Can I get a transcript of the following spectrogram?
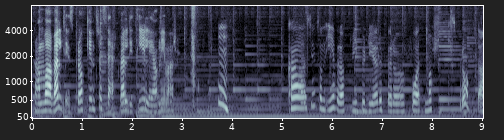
For han var veldig språkinteressert veldig tidlig, han Ivar. Hmm. Hva syns han Ivar at vi burde gjøre for å få et norsk språk, da?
